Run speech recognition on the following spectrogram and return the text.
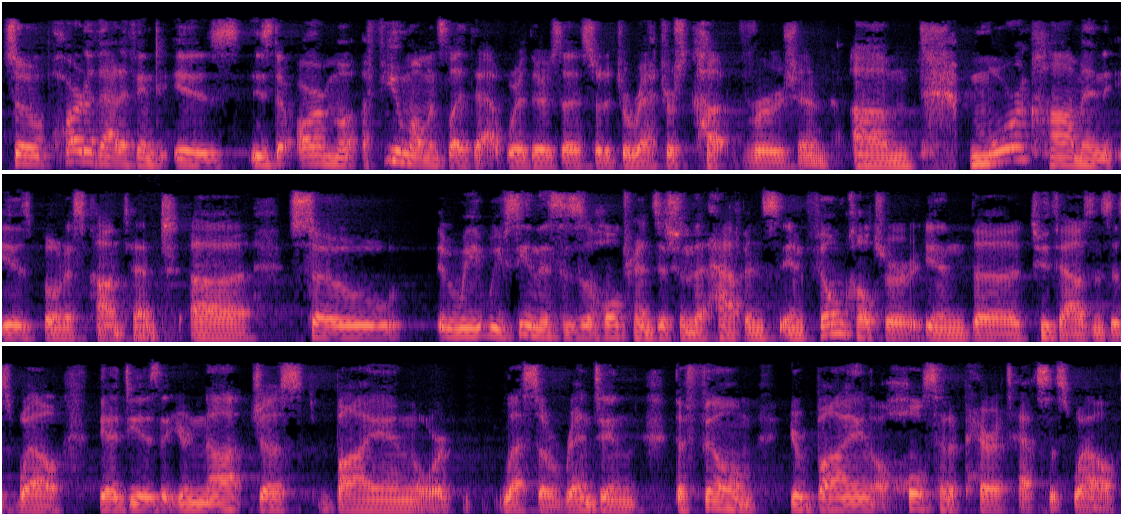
so part of that, I think, is is there are mo- a few moments like that where there's a sort of director's cut version. Um, more common is bonus content. Uh, so we, we've seen this as a whole transition that happens in film culture in the 2000s as well. The idea is that you're not just buying or less so renting the film, you're buying a whole set of paratexts as well.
